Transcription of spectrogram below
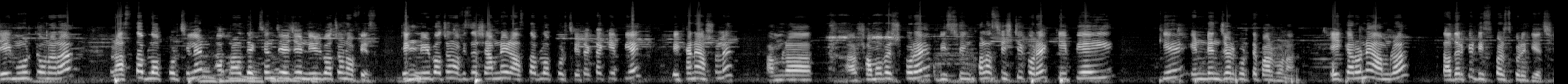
যেই মুহূর্তে ওনারা রাস্তা ব্লক করছিলেন আপনারা দেখছেন যে এই যে নির্বাচন অফিস ঠিক নির্বাচন অফিসের সামনেই রাস্তা ব্লক করছে। এটা একটা কেপিআই এখানে আসলে আমরা আহ, সমাবেশ করে বিশৃঙ্খলা সৃষ্টি করে কেপিআই কে এন্ডেঞ্জার করতে পারব না। এই কারণে আমরা তাদেরকে ডিসপার্স করে দিয়েছি।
